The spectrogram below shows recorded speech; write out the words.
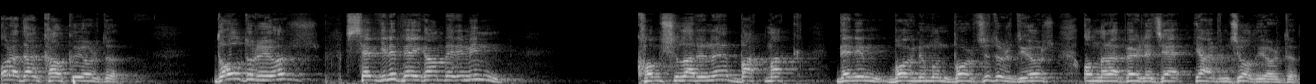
oradan kalkıyordu. Dolduruyor sevgili peygamberimin komşularını bakmak benim boynumun borcudur diyor. Onlara böylece yardımcı oluyordu.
